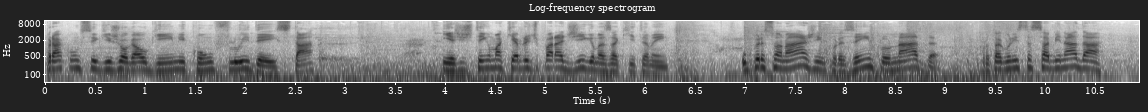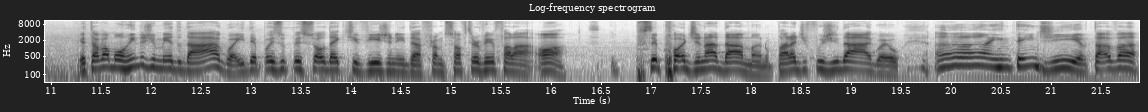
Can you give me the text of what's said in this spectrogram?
para conseguir jogar o game com fluidez, tá? E a gente tem uma quebra de paradigmas aqui também. O personagem, por exemplo, nada. O protagonista sabe nadar. Eu tava morrendo de medo da água e depois o pessoal da Activision e da From Software veio falar, ó, oh, você pode nadar, mano. Para de fugir da água. Eu, ah, entendi. Eu tava,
